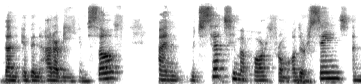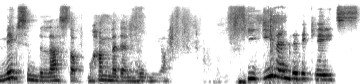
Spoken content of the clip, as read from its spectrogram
than Ibn Arabi himself, and which sets him apart from other saints and makes him the last of Muhammadan awliya. He even dedicates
